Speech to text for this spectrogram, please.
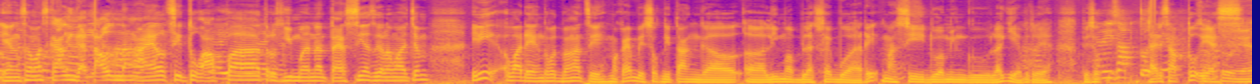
yang ngerti sama sekali nggak tahu tentang Ah. IELTS itu Iya, apa iya, iya, terus iya. gimana tesnya segala macam ini wadah yang tepat banget sih makanya besok di tanggal eh, 15 Februari masih dua minggu lagi ya betul ya besok Hari Sabtu hari ya? Sabtu, yes Sabtu ya.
